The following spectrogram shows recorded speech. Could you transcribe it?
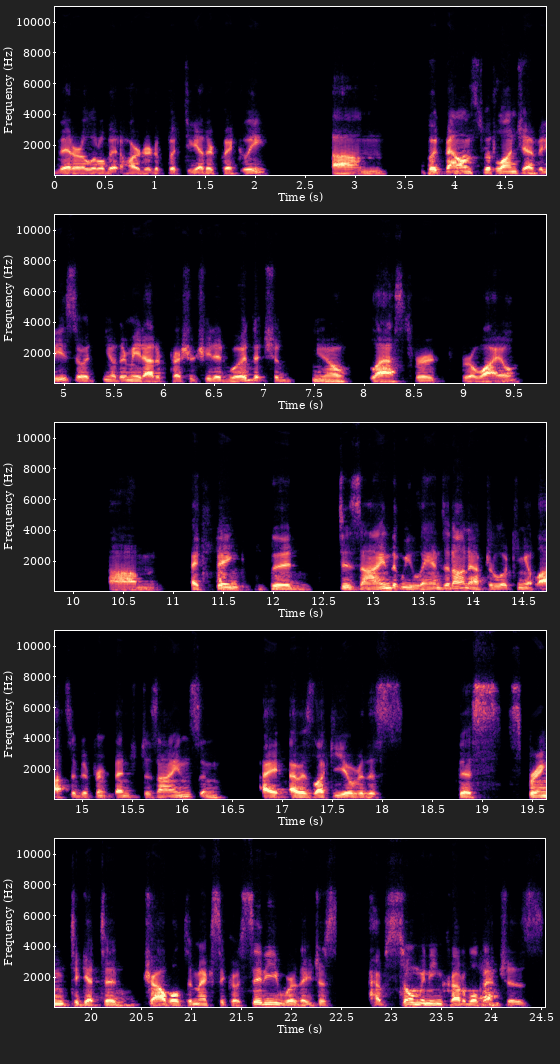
that are a little bit harder to put together quickly. Um, but balanced with longevity. So, it, you know, they're made out of pressure treated wood that should, you know, last for, for a while. Um, I think the design that we landed on after looking at lots of different bench designs, and I, I was lucky over this this spring to get to travel to Mexico City, where they just have so many incredible benches.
